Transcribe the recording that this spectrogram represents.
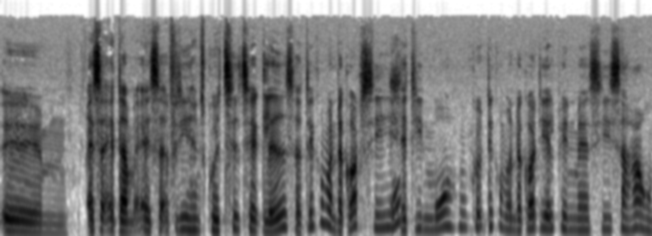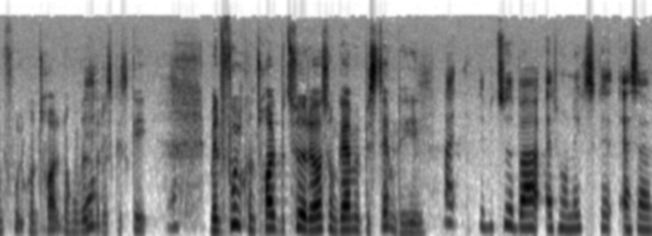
Øhm, altså, at der, altså, fordi han skulle have tid til at glæde sig. Det kunne man da godt sige, Ja. at din mor, hun, det kunne man da godt hjælpe hende med at sige, så har hun fuld kontrol, når hun ved, Ja. hvad der skal ske. Ja. Men fuld kontrol betyder det også, at hun gerne vil bestemme det hele. Nej, det betyder bare, at hun ikke skal, altså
